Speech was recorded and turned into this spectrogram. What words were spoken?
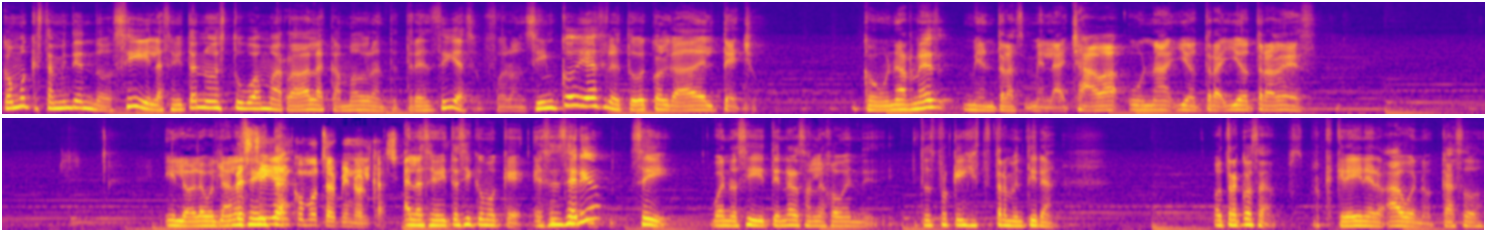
¿Cómo que está mintiendo? Sí, la señorita no estuvo amarrada a la cama durante tres días. Fueron cinco días y le tuve colgada del techo. Con un arnés mientras me la echaba una y otra y otra vez. Y luego le voltean a la señorita, cómo terminó el caso. a la señorita así como que, ¿es en serio? Sí. Bueno, sí, tiene razón la joven. Entonces, ¿por qué dijiste otra mentira? Otra cosa, pues porque quería dinero. Ah, bueno, caso,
